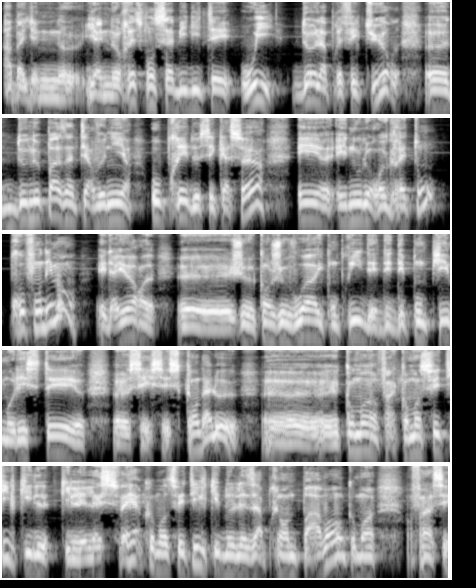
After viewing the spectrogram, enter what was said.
Ah bah il y a une responsabilité oui de la préfecture euh, de ne pas intervenir auprès de ces casseurs et, euh, et nous le regrettons profondément. Et d'ailleurs, euh, euh, je, quand je vois, y compris des, des, des pompiers molestés, euh, c'est scandaleux. Euh, comment, enfin, comment se fait-il qu'ils les laissent faire? Comment se fait-il qu'ils ne les appréhendent pas avant? Comment, enfin, c'est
